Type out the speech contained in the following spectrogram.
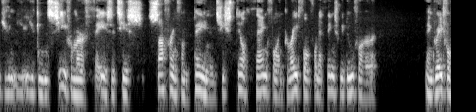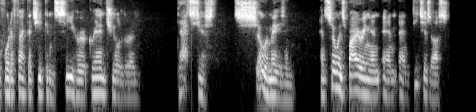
you, you can see from her face that she's suffering from pain and she's still thankful and grateful for the things we do for her and grateful for the fact that she can see her grandchildren. That's just so amazing and so inspiring and, and, and teaches us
